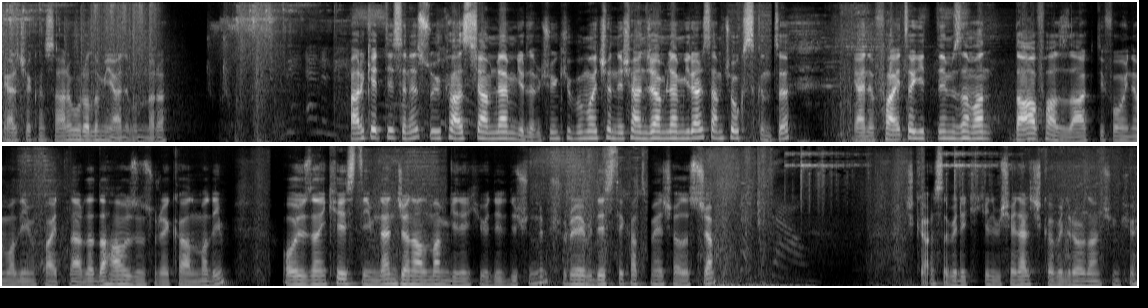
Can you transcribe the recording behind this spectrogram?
Gerçek hasarı vuralım yani bunlara. Fark ettiyseniz suikastçı hamlem girdim. Çünkü bu maça nişancı hamlem girersem çok sıkıntı. Yani fight'a gittiğim zaman daha fazla aktif oynamalıyım fight'larda. Daha uzun süre kalmalıyım. O yüzden kestiğimden can almam gerekiyor diye düşündüm. Şuraya bir destek atmaya çalışacağım. Çıkarsa bir iki kill bir şeyler çıkabilir oradan çünkü.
